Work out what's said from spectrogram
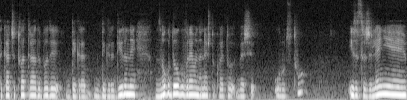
Така че това трябва да бъде деградиране много дълго време на нещо, което беше уродство. И за съжаление,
